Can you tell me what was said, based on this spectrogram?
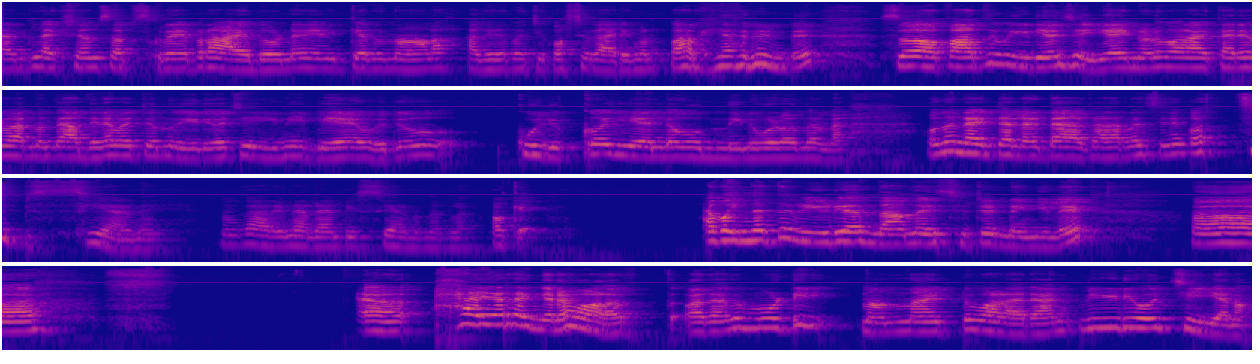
രണ്ട് ലക്ഷം സബ്സ്ക്രൈബർ ആയതുകൊണ്ട് എനിക്കത് നാളെ അതിനെപ്പറ്റി കുറച്ച് കാര്യങ്ങൾ പറയാനുണ്ട്. സോ അപ്പോൾ അത് വീഡിയോ ചെയ്യുക എന്നോട് കുറേ ആൾക്കാർ പറഞ്ഞത് അതിനെ പറ്റിയൊന്നും വീഡിയോ ചെയ്യുന്നില്ലേ ഒരു കുലുക്കോ ഇല്ലല്ലോ ഒന്നിനൂടെ എന്നുള്ള. ഒന്നും ഉണ്ടായിട്ടല്ല കേട്ടോ. കാരണം വെച്ചാൽ കുറച്ച് ബിസിയാണ്. നമുക്ക് അറിയണല്ല? ഞാൻ ബിസിയാണെന്നുള്ള ഓക്കെ അപ്പോൾ ഇന്നത്തെ വീഡിയോ എന്താണെന്ന് വെച്ചിട്ടുണ്ടെങ്കിൽ ഹെയർ എങ്ങനെ വളർത്തും? അതായത് മുടി നന്നായിട്ട് വളരാൻ വീഡിയോ ചെയ്യണം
